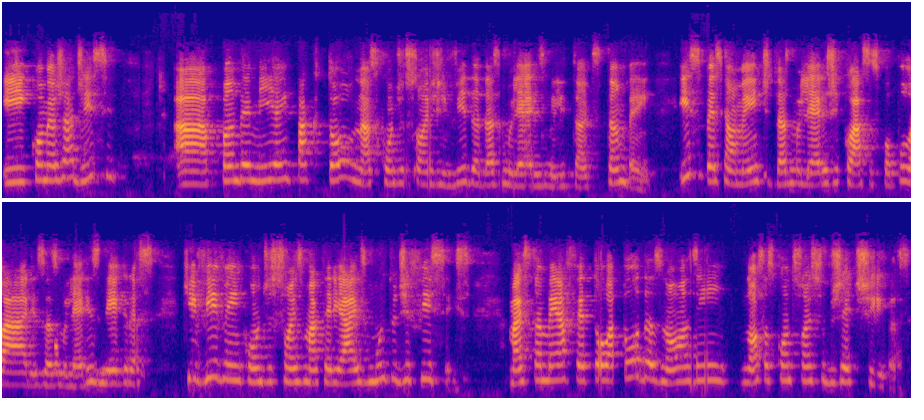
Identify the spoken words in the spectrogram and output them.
E, como eu já disse, a pandemia impactou nas condições de vida das mulheres militantes também, especialmente das mulheres de classes populares, as mulheres negras, que vivem em condições materiais muito difíceis, mas também afetou a todas nós em nossas condições subjetivas.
